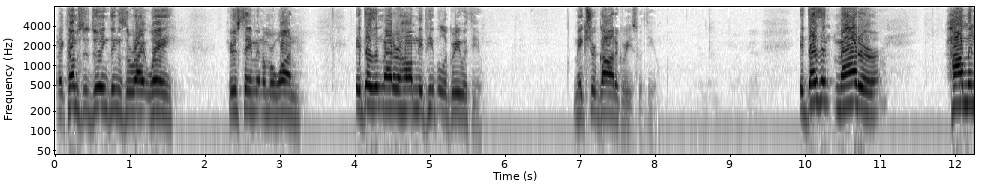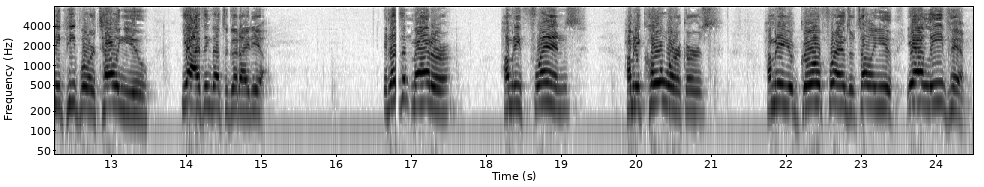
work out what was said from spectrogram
When it comes to doing things the right way, here's statement number one it doesn't matter how many people agree with you, make sure God agrees with you. It doesn't matter how many people are telling you yeah, I think that's a good idea. It doesn't matter how many friends, how many coworkers, how many of your girlfriends are telling you, yeah, leave him.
